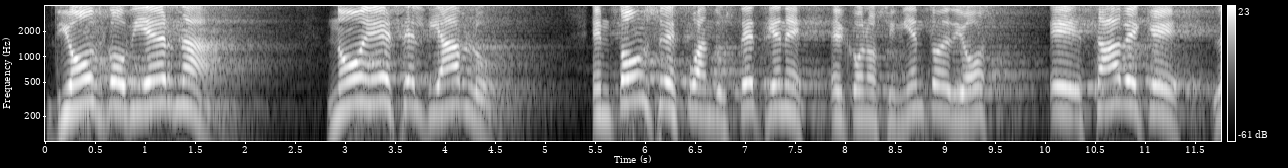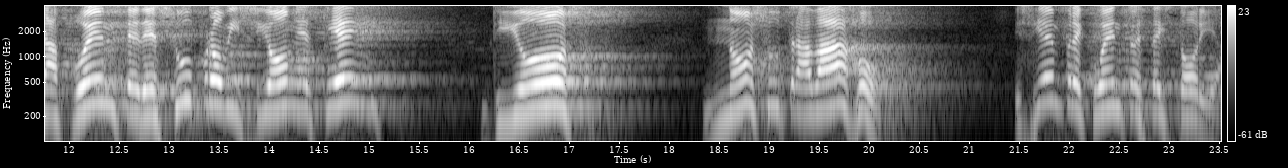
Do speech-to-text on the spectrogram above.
Dios gobierna. No es el diablo. Entonces cuando usted tiene el conocimiento de Dios, eh, sabe que la fuente de su provisión es quién? Dios, no su trabajo. Y siempre cuento esta historia.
